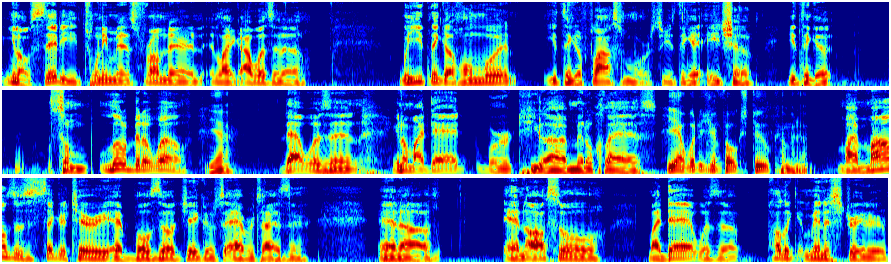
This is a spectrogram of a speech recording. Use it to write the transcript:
you know city 20 minutes from there, and, and like I wasn't a. When you think of Homewood, you think of Flossmoor, so you think of HF, you think of some little bit of wealth. Yeah. That wasn't, you know, my dad worked he, uh, middle class. Yeah. What did your folks do coming up? My mom's is a secretary at Bozell Jacobs Advertising, and uh, and also my dad was a public administrator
